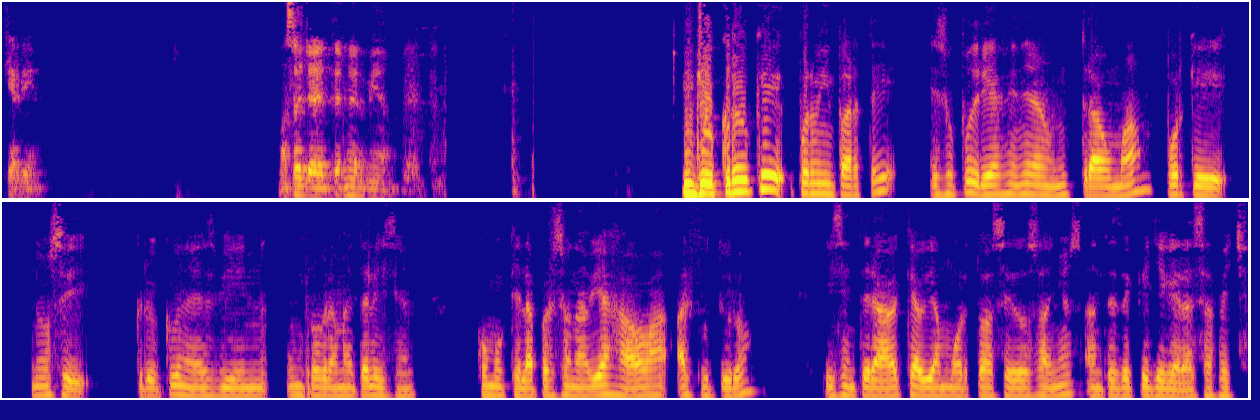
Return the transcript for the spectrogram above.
¿qué harían? Más allá de tener miedo. Yo creo que por mi parte eso podría generar un trauma porque, no sé, creo que una vez vi en un programa de televisión como que la persona viajaba al futuro y se enteraba que había muerto hace dos años antes de que llegara esa fecha.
